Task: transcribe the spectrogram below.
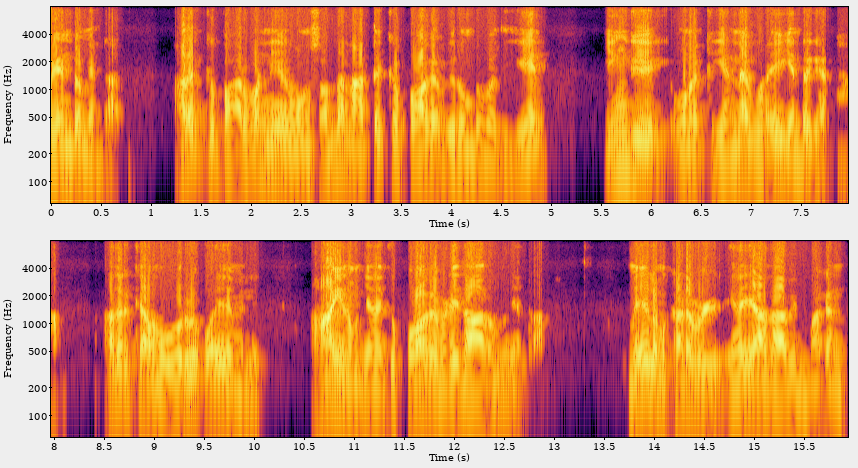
வேண்டும் என்றார். அதற்கு பார்வோன் நீ உன் சொந்த நாட்டுக்கு போக விரும்புவது ஏன்? இங்கு உனக்கு என்ன குறை? என்று கேட்டான். அதற்கு அவன் ஒரு குறையும் இல்லை. ஆயினும் எனக்கு போக விடைதாரும் என்றான். மேலும் கடவுள் இளையாதாவின் மகன்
